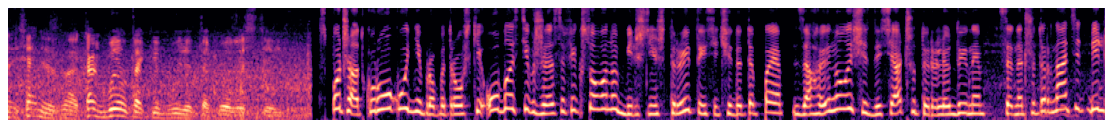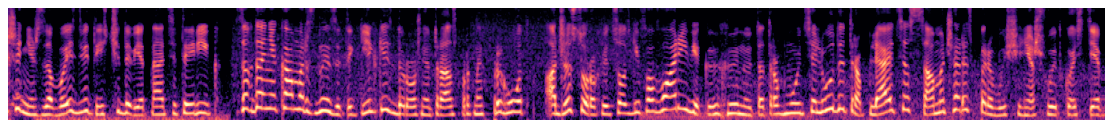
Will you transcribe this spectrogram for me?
Я не знаю, как был, так и будет такой же стиль. З початку року у Дніпропетровській області вже зафіксовано більш ніж 3 тисячі ДТП. Загинули 64 людини. Це на 14 більше, ніж за весь 2019 рік. Завдання камер – знизити кількість дорожньо-транспортних пригод. Адже 40% аварій, в яких гинуть та травмуються люди, трапляються саме через перевищення швидкості.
